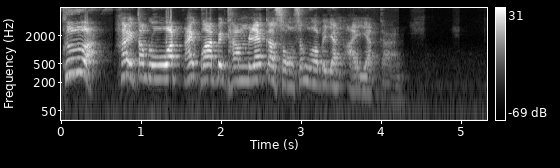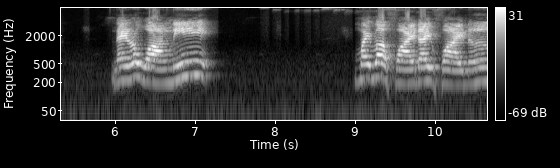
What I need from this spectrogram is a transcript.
เพื่อให้ตำรวจให้ความเป็นธรรมและก็ส่งสำนวนไปยังอายการ ในระหว่างนี้ ไม่ว่าฝ่ายใดฝ่ายหนึ่ง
